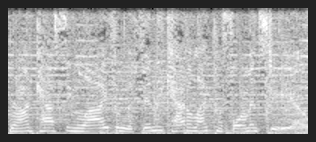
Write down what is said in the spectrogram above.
Broadcasting live from the Finley Cadillac Performance Studio.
